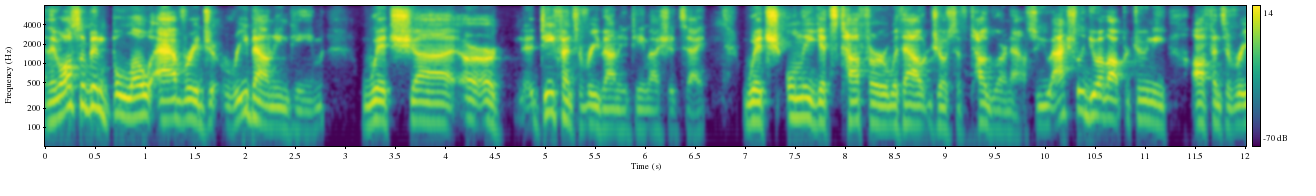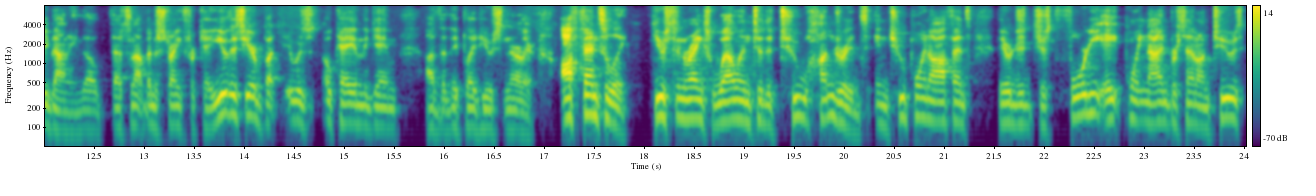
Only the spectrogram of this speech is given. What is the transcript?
And they've also been below average rebounding team, which uh, or, or, defensive rebounding team, I should say, which only gets tougher without Joseph Tugler now. So you actually do have opportunity offensive rebounding, though that's not been a strength for KU this year, but it was okay in the game uh, that they played Houston earlier. Offensively, Houston ranks well into the 200s in two point offense. They were just 48.9% on twos,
